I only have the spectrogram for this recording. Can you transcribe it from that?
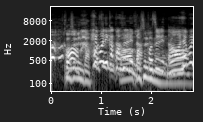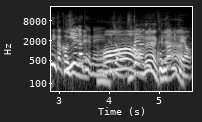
거슬린다. 어, 해보니까 거슬린다. 어, 거슬린다. 어, 해보니까 거슬리네. 이해가 되네. 어. 그죠? 이거는 공감이 돼요.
